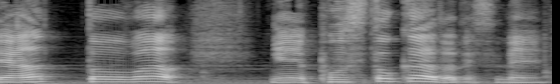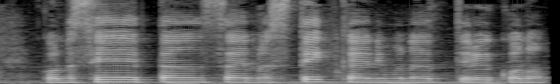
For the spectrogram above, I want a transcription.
で、あとは、えポストカードですね。この生誕祭のステッカーにもなってる、この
